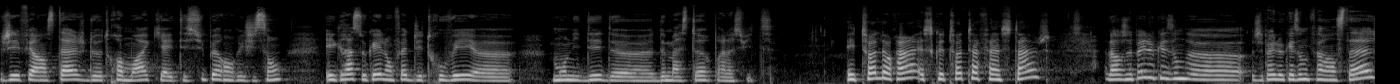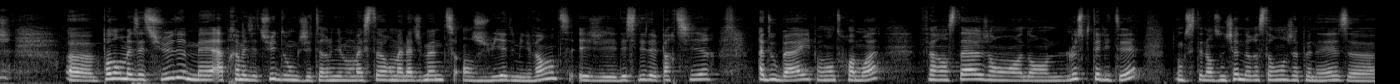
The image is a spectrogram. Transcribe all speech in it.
j'ai fait un stage de trois mois qui a été super enrichissant et grâce auquel en fait j'ai trouvé mon idée de, de, master par la suite. Et toi Laura, est-ce que toi tu as fait un stage? Alors, j'ai pas eu l'occasion de, j'ai pas eu l'occasion de faire un stage euh, pendant mes études, mais après mes études, donc j'ai terminé mon master en management en juillet 2020 et j'ai décidé de partir à Dubaï pendant trois mois faire un stage dans l'hospitalité. Donc, c'était dans une chaîne de restaurants japonaise. Euh,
